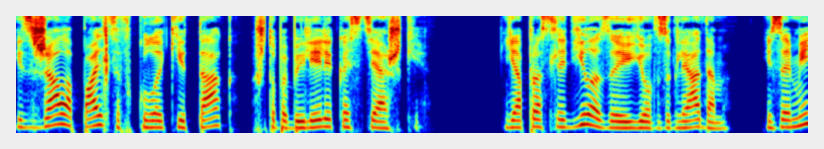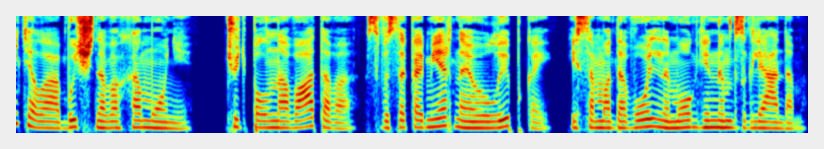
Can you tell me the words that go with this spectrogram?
и сжала пальцы в кулаки так, что побелели костяшки. Я проследила за ее взглядом и заметила обычного хамони, чуть полноватого, с высокомерной улыбкой и самодовольным огненным взглядом.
